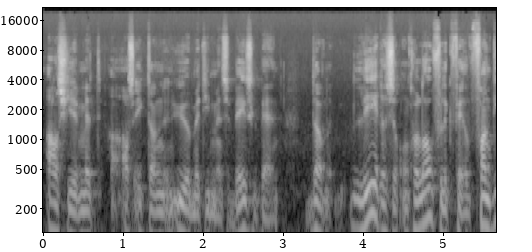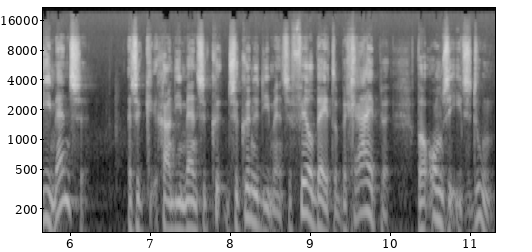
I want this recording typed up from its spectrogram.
als, je met, als ik dan een uur met die mensen bezig ben, dan leren ze ongelooflijk veel van die mensen. En ze, gaan die mensen, ze kunnen die mensen veel beter begrijpen waarom ze iets doen.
